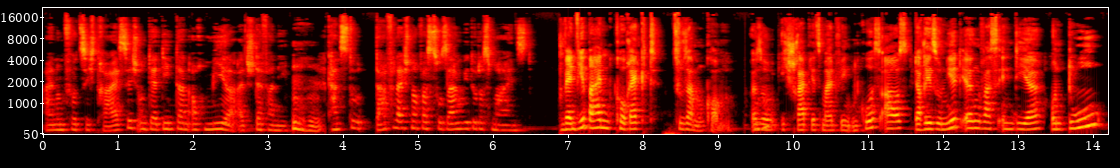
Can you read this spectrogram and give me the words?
4130 und der dient dann auch mir als Stefanie. Mhm. Kannst du da vielleicht noch was zu sagen, wie du das meinst? Wenn wir beiden korrekt zusammenkommen, also mhm. ich schreibe jetzt meinetwegen einen Kurs aus, da resoniert irgendwas in dir und du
